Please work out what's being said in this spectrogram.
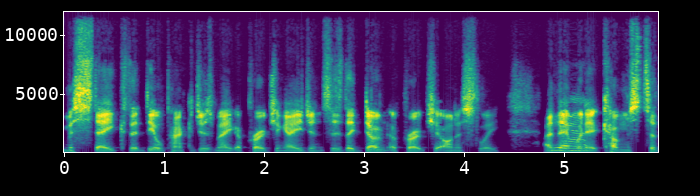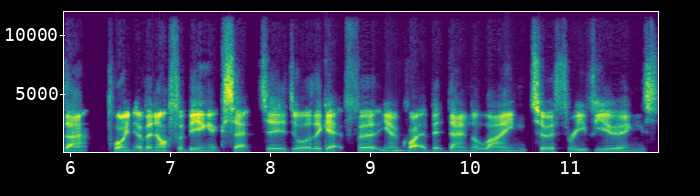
mistake that deal packages make approaching agents is they don't approach it honestly, and then when it comes to that point of an offer being accepted, or they get for you know Mhm. quite a bit down the line, two or three viewings,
